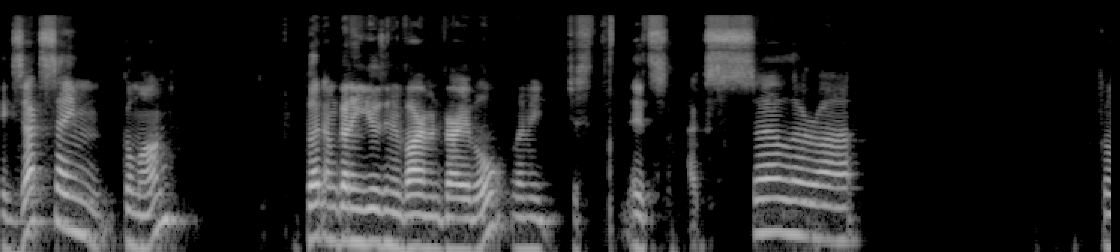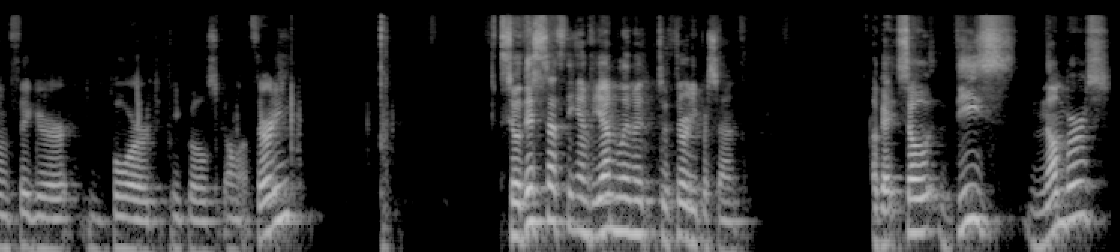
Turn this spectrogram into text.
Exact same command, but I'm going to use an environment variable. Let me just, it's axelera configure board equals comma 30. So this sets the MVM limit to 30%. Okay, so these numbers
